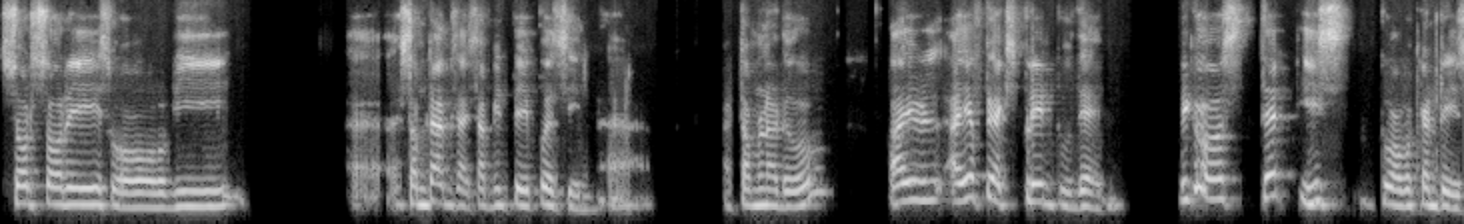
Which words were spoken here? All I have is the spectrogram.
short stories or we uh, sometimes I submit papers in uh, Tamil Nadu, I will I have to explain to them because that is to our countries.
